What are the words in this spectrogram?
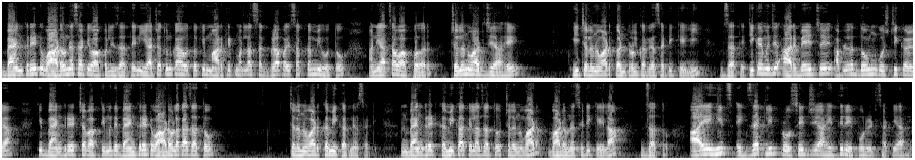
बँक रेट वाढवण्यासाठी वापरली जाते आणि याच्यातून काय होतं की मार्केटमधला सगळा पैसा कमी होतो आणि याचा वापर चलनवाढ जी आहे ही चलनवाढ कंट्रोल करण्यासाठी केली जाते. ठीक आहे म्हणजे आर बी आयचे आपल्याला दोन गोष्टी कळल्या की बँक रेटच्या बाबतीमध्ये बँक रेट वाढवला का जातो? चलनवाढ कमी करण्यासाठी. आणि बँक रेट कमी का केला जातो? चलनवाढ वाढवण्यासाठी केला जातो. आय हीच एक्झॅक्टली प्रोसेस जी आहे ती रेपो रेटसाठी आहे.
